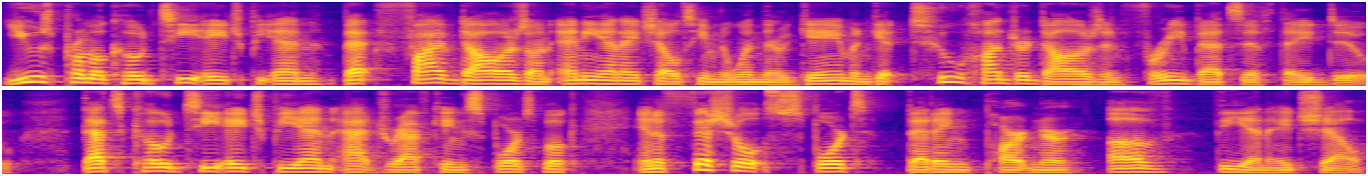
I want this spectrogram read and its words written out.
Use promo code THPN, bet $5 on any NHL team to win their game, and get $200 in free bets if they do. That's code THPN at DraftKings Sportsbook, an official sports betting partner of the NHL.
